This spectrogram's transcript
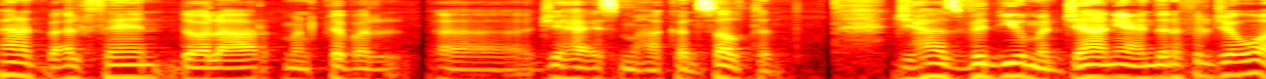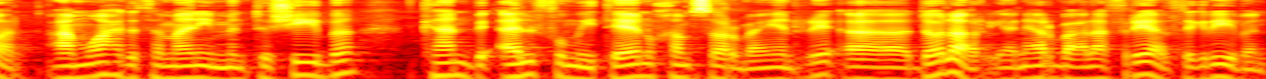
كانت ب 2000 دولار من قبل آه جهة اسمها consultant جهاز فيديو مجاني عندنا في الجوال. عام 81 من توشيبا كان ب 1245 آه، دولار يعني 4000 ريال تقريبا.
